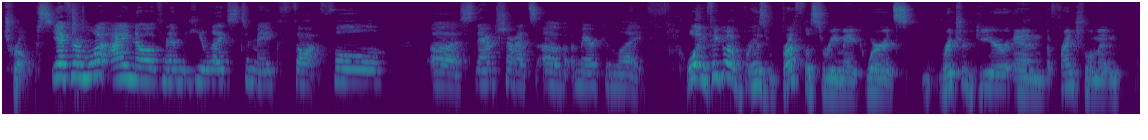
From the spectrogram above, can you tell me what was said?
tropes. yeah, from what I know of him, he likes to make thoughtful uh, snapshots of American life. Well, and think about his Breathless remake, where it's Richard Gere and the French woman. I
